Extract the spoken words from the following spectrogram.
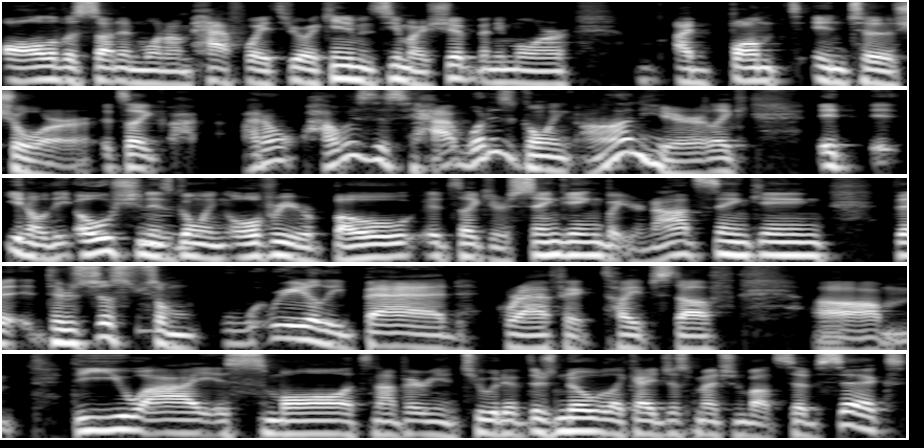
all of a sudden when I'm halfway through, I can't even see my ship anymore. I bumped into shore. It's like I don't how is this ha- what is going on here? Like it, it you know the ocean is mm. going over your boat it's like you're sinking but you're not sinking. The, there's just some really bad graphic type stuff. Um, the UI is small it's not very intuitive. There's no like I just mentioned about Civ 6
